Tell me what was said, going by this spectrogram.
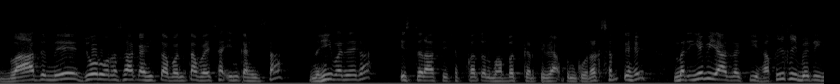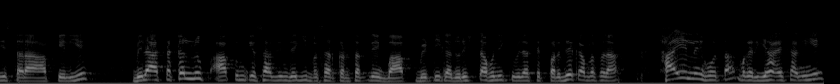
बाद में जो वरसा का हिस्सा बनता वैसा इनका हिस्सा नहीं बनेगा। इस तरह से शफकत और मोहब्बत करते हुए आप उनको रख सकते हैं। मगर ये भी याद रखिए, हकीकी बेटी जिस तरह आपके लिए बिला तकल्लुफ आप उनके साथ ज़िंदगी बसर कर सकते हैं। बाप बेटी का जो रिश्ता होने की वजह से पर्दे का मसला हाइल नहीं होता, मगर यहाँ ऐसा नहीं है।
